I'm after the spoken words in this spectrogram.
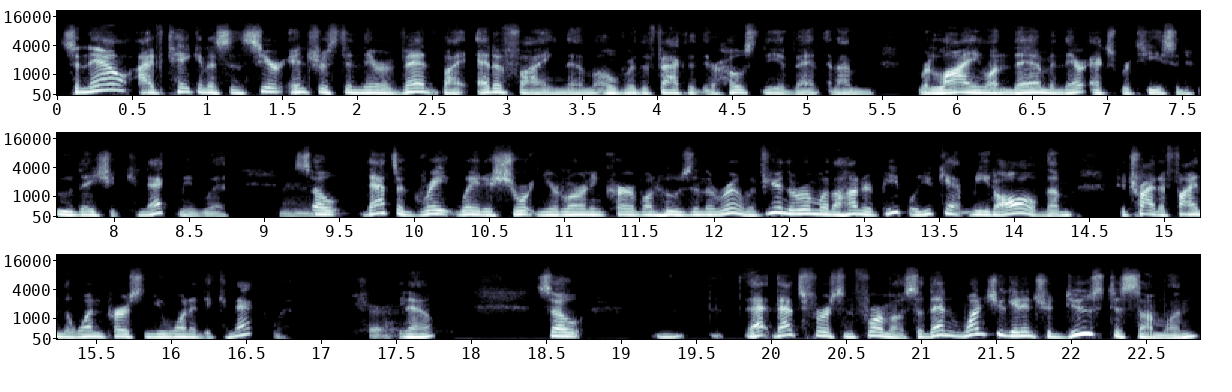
So now I've taken a sincere interest in their event by edifying them over the fact that they're hosting the event and I'm relying on them and their expertise and who they should connect me with. Mm-hmm. So that's a great way to shorten your learning curve on who's in the room. If you're in the room with 100 people, you can't meet all of them to try to find the one person you wanted to connect with. Sure. You know? So that that's first and foremost. So then once you get introduced to someone,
